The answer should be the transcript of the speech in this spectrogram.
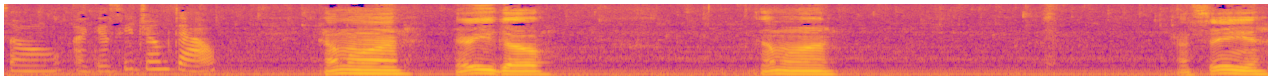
So I guess he jumped out. Come on. There you go. Come on. I see you.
